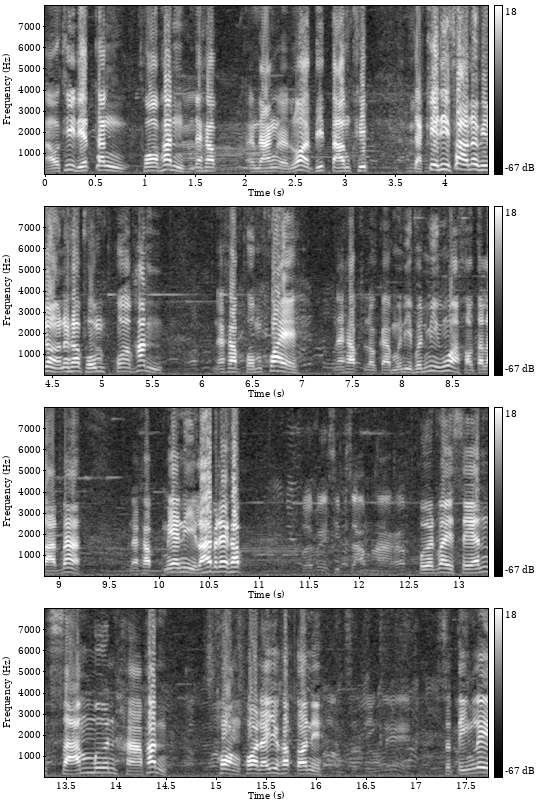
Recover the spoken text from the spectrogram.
เอาที่เด็ดทั้งพอพันธุ์นะครับดังๆเดี๋ยวรอติดตามคลิปจาก KT Farm นะพี่น้องนะครับ ผมพอพันธุ์นะครับ ผมควายนะครับแล้วก็มือนี้เพิ่นมีงัวเข้าตลาดมานะครับแม่นี่ร้ายไปได้ครับ เปิดไปสิบสามหาครับ เปิดไว้แสนสามหมื่นห้าพันทองพ่อได้อยู่ครับตอนนี้ห้องสติงเล่สติงเล่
